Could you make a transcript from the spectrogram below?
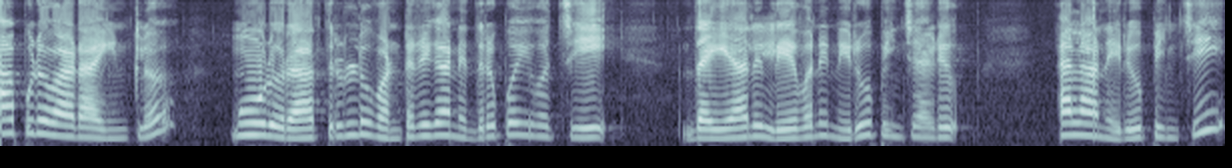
అప్పుడు వాడు ఆ ఇంట్లో మూడు రాత్రుళ్ళు ఒంటరిగా నిద్రపోయి వచ్చి దయ్యాలు లేవని నిరూపించాడు. అలా నిరూపించి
